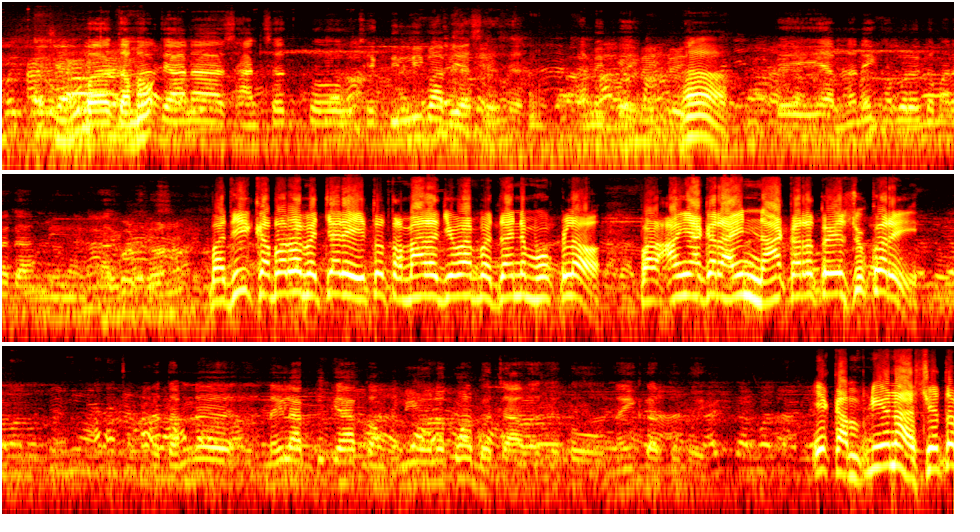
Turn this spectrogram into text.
તમારે ત્યાંના સાંસદ તો છેક દિલ્હીમાં બેસે છે અમિતભાઈ. હા. એમને નહીં ખબર હોય તમારા ગામની બધી ખબર હોય બચારે એ તો તમારા જેવા બધાને મોકલો. પણ અહીં આગળ અહીં ના કરે તો એ શું કરે? તમને નહીં લાગતું કે આ કંપનીઓને કોણ બચાવે છે? તો નહીં કરતું કોઈ? એ કંપનીઓના હશે તો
